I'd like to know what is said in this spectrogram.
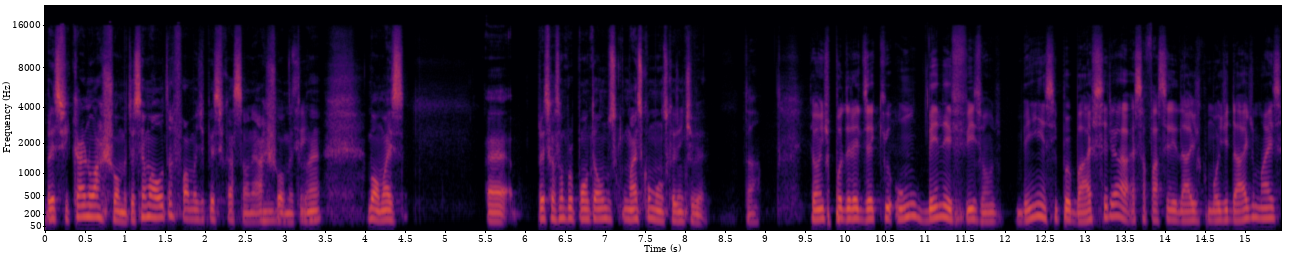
Precificar no achômetro. Essa é uma outra forma de precificação, né? Achômetro, sim. né? Bom, mas é, precificação por ponto é um dos mais comuns que a gente vê. Tá. Então a gente poderia dizer que um benefício, bem assim por baixo, seria essa facilidade e comodidade, mas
